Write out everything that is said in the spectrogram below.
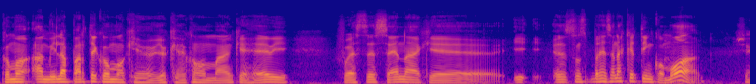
Como a mí la parte como que yo quedé como, man, que heavy, fue esta escena que... Y, y son escenas que te incomodan. Sí.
